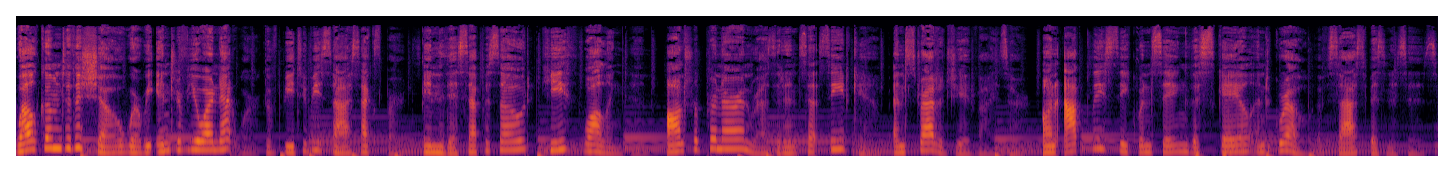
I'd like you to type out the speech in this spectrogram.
Welcome to the show where we interview our network of B2B SaaS experts. In this episode, Keith Wallington, entrepreneur in residence at Seedcamp and strategy advisor, on aptly sequencing the scale and growth of SaaS businesses.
